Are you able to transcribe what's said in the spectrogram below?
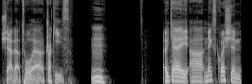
Shout out to all our truckies. Mm. Okay, uh, next question.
